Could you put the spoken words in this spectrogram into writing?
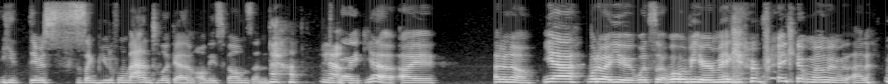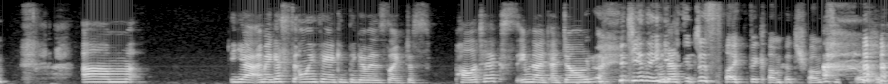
he there was this like beautiful man to look at in all these films and Yeah. like yeah I. I don't know. Yeah. What about you? What's a, what would be your make it or break it moment with Adam? Um, yeah. I mean, I guess the only thing I can think of is like just politics. Even though I, I don't. Do you think I he guess- could just like become a Trump supporter?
